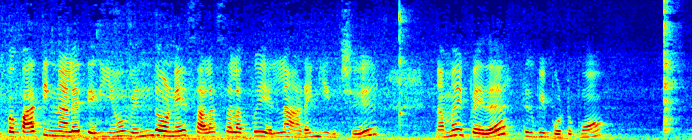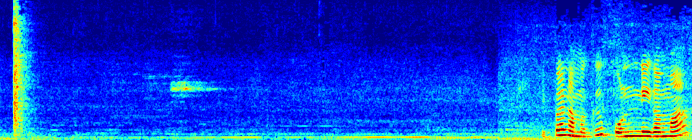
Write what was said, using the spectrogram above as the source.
இப்போ பார்த்தீங்கனாலே தெரியும் வெந்தோடனே சலசலப்பு எல்லாம் அடங்கிருச்சு. நம்ம இப்போ இதை திருப்பி போட்டுப்போம். இப்போ நமக்கு பொன்னிகமாக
